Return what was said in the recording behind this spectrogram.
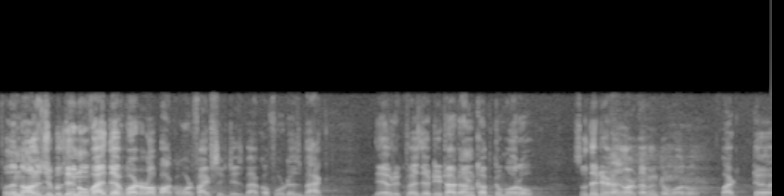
For the knowledgeable, they know why they've got out of BARC about five, six days back or four days back. They have requested data don't come tomorrow. So the data is not coming tomorrow. But uh,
